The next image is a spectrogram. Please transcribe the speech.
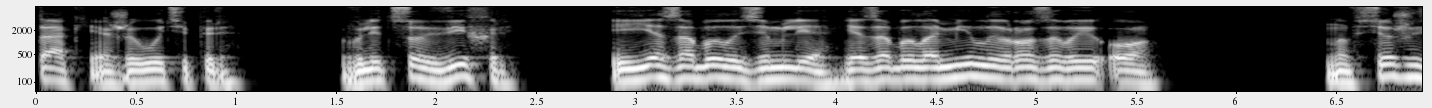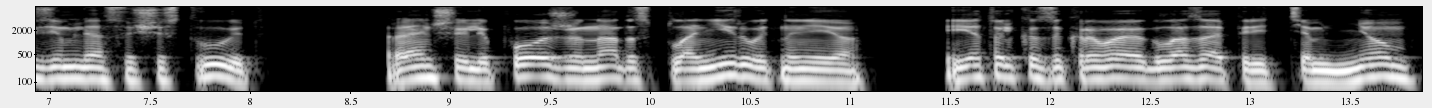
Так я живу теперь. В лицо вихрь, и я забыл о земле, я забыл о милой розовой О. Но все же земля существует. Раньше или позже надо спланировать на нее, и я только закрываю глаза перед тем днем,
